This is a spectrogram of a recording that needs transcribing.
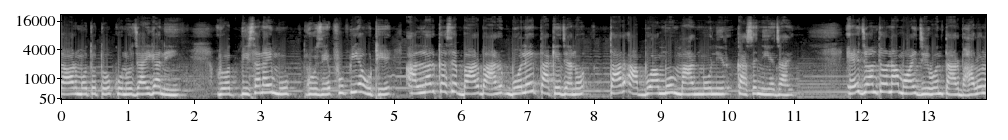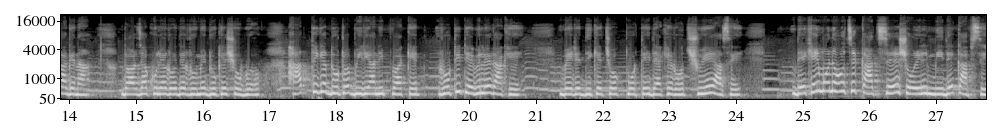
যাওয়ার মতো তো কোনো জায়গা নেই। রোদ বিছানায় মুখ গুজে ফুপিয়ে উঠে আল্লাহর কাছে বারবার বলে তাকে যেন তার আব্বু আম্মু মানমনির কাছে নিয়ে যায়। এই যন্ত্রণাময় জীবন তার ভালো লাগে না। দরজা খুলে রোদের রুমে ঢুকে শুভ্র হাত থেকে দুটো বিরিয়ানি প্যাকেট রুটি টেবিলে রাখে। বেডের দিকে চোখ পড়তেই দেখে রোদ শুয়ে আছে। দেখেই মনে হচ্ছে কাঁদছে, শরীর মিদে কাঁপছে।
